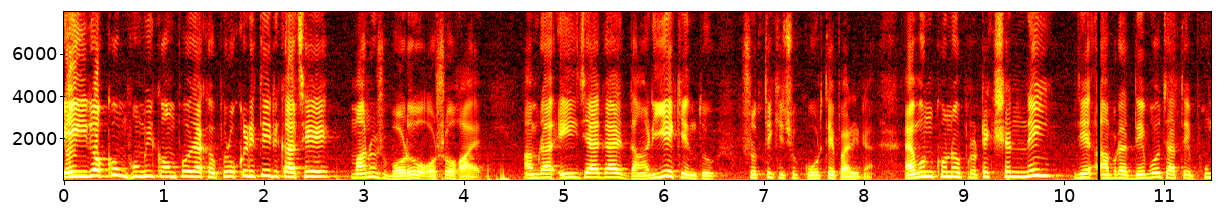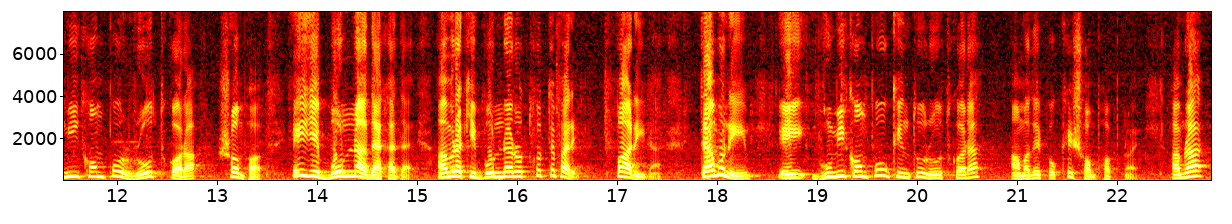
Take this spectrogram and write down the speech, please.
এই রকম ভূমিকম্প দেখো, প্রকৃতির কাছে মানুষ বড় অসহায়। আমরা এই জায়গায় দাঁড়িয়ে কিন্তু সত্যি কিছু করতে পারি না। এমন কোনো প্রোটেকশন নেই যে আমরা দেব যাতে ভূমিকম্প রোধ করা সম্ভব। এই যে বন্যা দেখা দেয়, আমরা কি বন্যা রোধ করতে পারি? পারি না। তেমনি এই ভূমিকম্পও কিন্তু রোধ করা আমাদের পক্ষে সম্ভব নয়। আমরা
